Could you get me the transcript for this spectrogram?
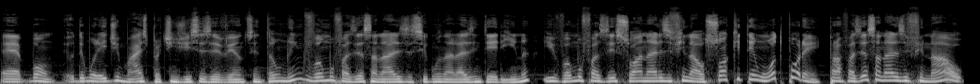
é: bom, eu demorei demais para atingir esses eventos, então nem vamos fazer essa análise, segunda análise interina, e vamos fazer só a análise final. Só que tem um outro porém. Para fazer essa análise final,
